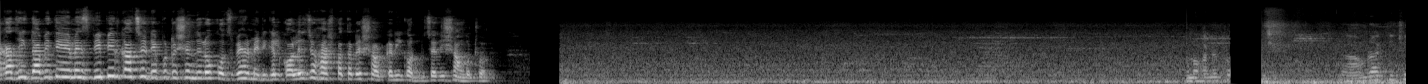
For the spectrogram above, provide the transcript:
একাধিক দাবিতে এমএসভিপির কাছে ডেপুটেশন দিল কোচবিহার মেডিকেল কলেজ ও হাসপাতালের সরকারি কর্মচারী সংগঠন। আমরা কিছু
